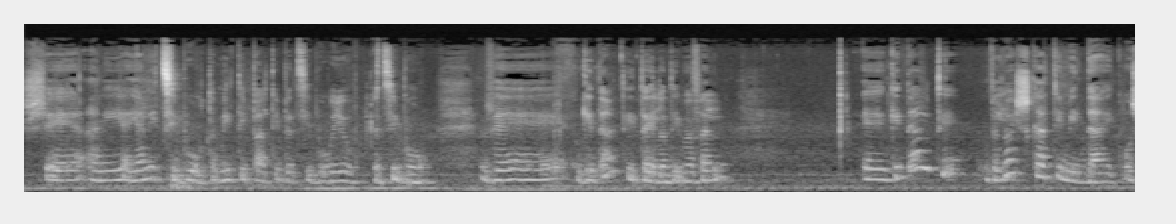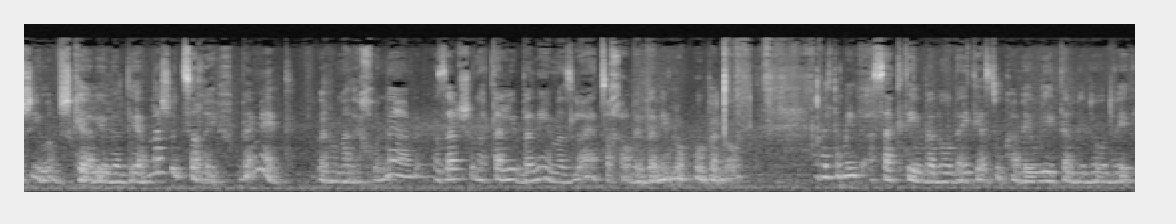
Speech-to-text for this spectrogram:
שאני, היה לי ציבור, תמיד טיפלתי בציבוריות, בציבור. וגידלתי את הילדים, אבל אה, גידלתי, ולא השקעתי מדי, כמו שאימא משקיעה על ילדיה, מה שצריך, באמת. ברמה נכונה, מזל שהוא נתן לי בנים, אז לא היה צריך הרבה בנים, לא כמו בנות. אבל תמיד עסקתי עם בנות, הייתי עסוקה, והיו לי תלמידות, ובית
